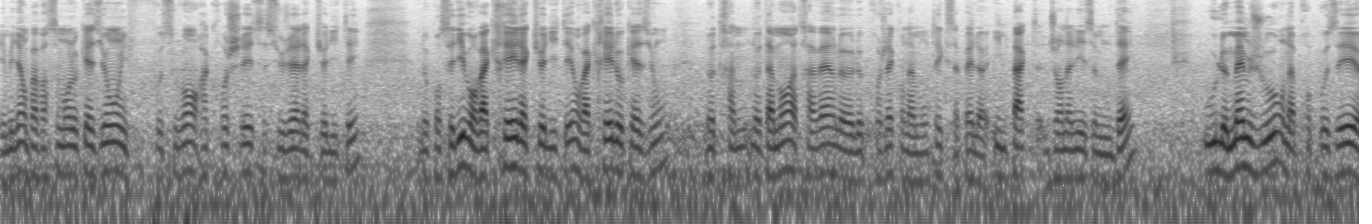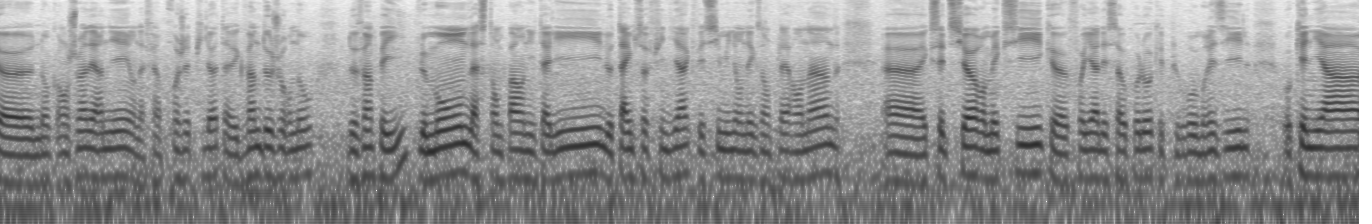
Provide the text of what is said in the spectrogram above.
Les médias n'ont pas forcément l'occasion, il faut souvent raccrocher ces sujets à l'actualité. Donc on s'est dit, on va créer l'actualité, on va créer l'occasion, notamment à travers le projet qu'on a monté qui s'appelle Impact Journalism Day, où le même jour, on a proposé, euh, donc en juin dernier, on a fait un projet pilote avec 22 journaux de 20 pays. Le Monde, La Stampa en Italie, le Times of India qui fait 6 millions d'exemplaires en Inde, euh, Excelsior au Mexique, euh, Foya de Sao Paulo qui est le plus gros au Brésil, au Kenya,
